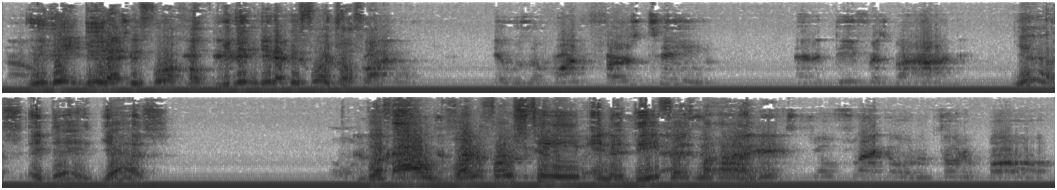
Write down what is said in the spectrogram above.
No, We didn't do that before, Coach. We didn't do that before Joe Flacco. It was a run first team and a defense behind it. Yes, it did. Yes. With our run first team and the defense behind it. Joe Flacco to throw the ball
